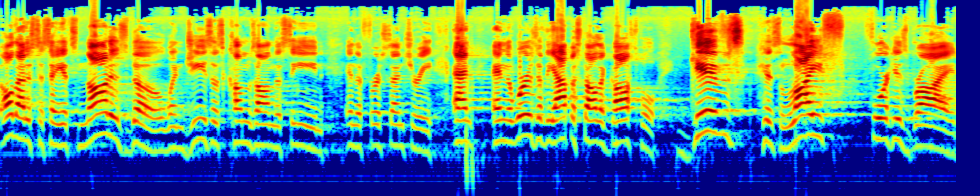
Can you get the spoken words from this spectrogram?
all that is to say, it's not as though when Jesus comes on the scene in the first century and, in the words of the apostolic gospel, gives his life for his bride.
